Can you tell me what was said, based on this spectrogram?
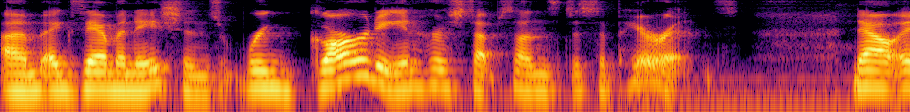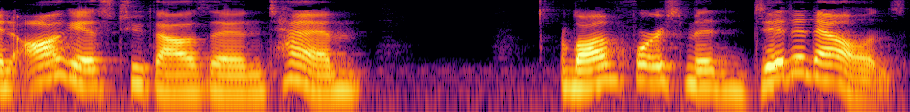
um, examinations regarding her stepson's disappearance. Now, in August 2010, law enforcement did announce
